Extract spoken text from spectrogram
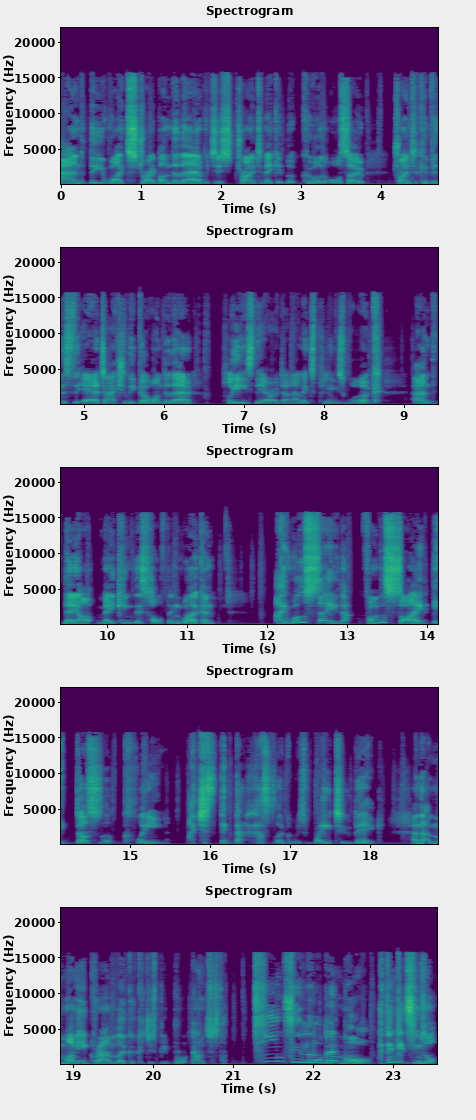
and the white stripe under there, which is trying to make it look cool and also trying to convince the air to actually go under there. Please, the aerodynamics, please work. And they are making this whole thing work. And I will say that from the side, it does look clean. I just think that Haas logo is way too big. And that MoneyGram logo could just be brought down just a teensy little bit more. I think it seems a lot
